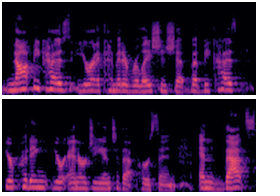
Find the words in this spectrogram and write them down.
not because you're in a committed relationship, but because you're putting your energy into that person. And that's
